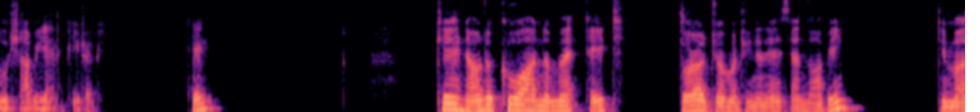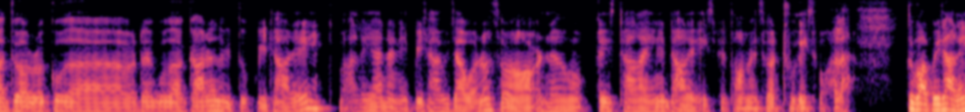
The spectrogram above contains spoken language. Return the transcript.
ကိုရှာပေးရရင်ဖြည့်ထွက်ပြီ okay okay နောက်တစ်ခုက number 8တော့ geometry နည်းနည်းဆန်သွားပြီဒီမှာသူက rectangular rectangular garden ဆိုပြီးသူပေးထားတယ်ဒီမှာအလေရနိုင်နေပေးထားပြီးသားပေါ့နော်ဆိုတော့အနံကို x ထားလိုက်ရင်ဒါလေး x ဖြစ်သွားမယ်ဆိုတော့ 2x ပေါ့ဟုတ်လားသူပါပေးထားလေ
